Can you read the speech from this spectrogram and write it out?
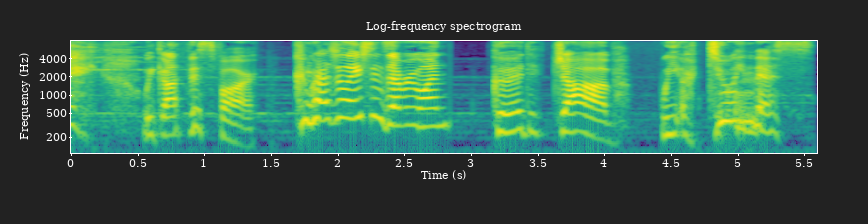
Okay, we got this far. Congratulations, everyone. Good job. We are doing this.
